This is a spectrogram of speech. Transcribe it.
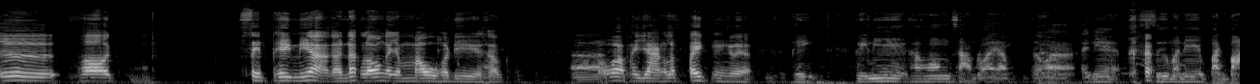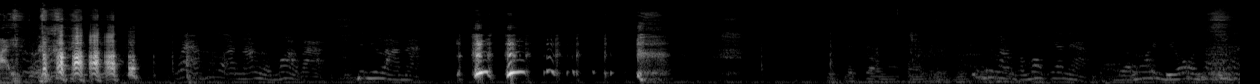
คือพอเสร็จเพลงเนี้ยกับนักร้องก็จะเมาพอดีครับ อ่าเพราะว่าพยางค์ละเป๊กเองเลยอะเพลงเพลงนี้เข้าห้องสามร้อยครับ แต่ว่าไอ้เนี่ยซื้อมานี่ปันป่าย ว่าคืออันนั้นเหรือมากอะพี่นิรันดร์อะ นิรันดร์เขาบอกแค่เนี่ยเหลือน้อยเดียวคนนั้นน่ะ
